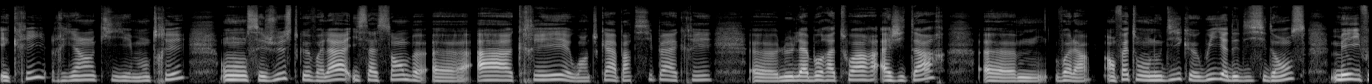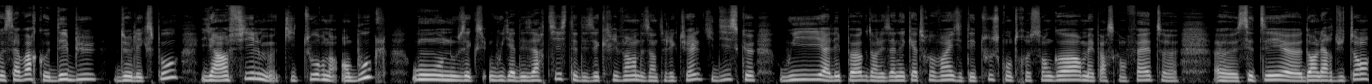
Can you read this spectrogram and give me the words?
écrit, rien qui est montré. On sait juste que voilà, il s'assemble euh, à créer, ou en tout cas à participer à créer euh, le laboratoire Agitar. voilà, en fait, on nous dit que oui, il y a des dissidences, mais il faut savoir qu'au début de l'expo, il y a un film qui tourne en boucle où où il y a des artistes et des écrivains, des intellectuels qui disent que oui, à l'époque, dans les années 80, ils étaient tous contre Sangor, mais parce qu'en fait, c'était dans l'air du temps.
